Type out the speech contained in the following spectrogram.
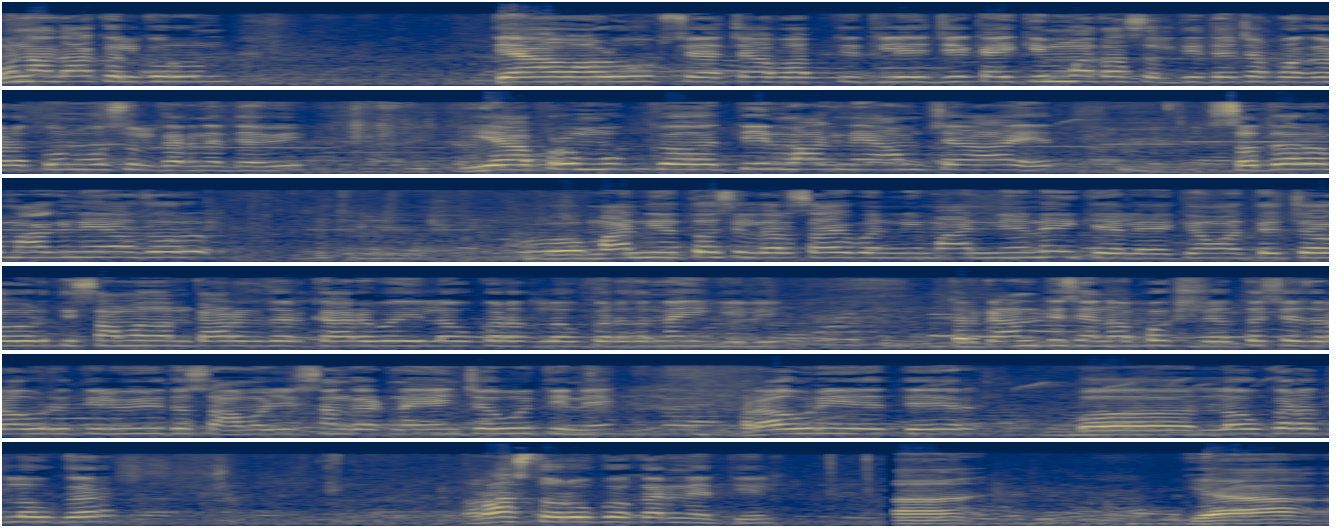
गुन्हा दाखल करून त्या वाळू उपशाच्या बाबतीतले जे काही किंमत असेल ती त्याच्या पगारातून वसूल करण्यात यावी. या प्रमुख तीन मागण्या आमच्या आहेत. सदर मागण्या जर मान्य तहसीलदार साहेबांनी मान्य नाही केल्या किंवा त्याच्यावरती समाधानकारक जर कारवाई लवकरात लवकर जर नाही केली तर क्रांतिसेना पक्ष तसेच राहुरीतील विविध सामाजिक संघटना यांच्या वतीने राहुरी येथे ब- लवकरात लवकर रास्ता रोको करण्यात येईल. या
